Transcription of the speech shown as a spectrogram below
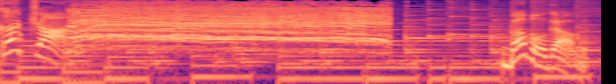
Good job. Bubblegum.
